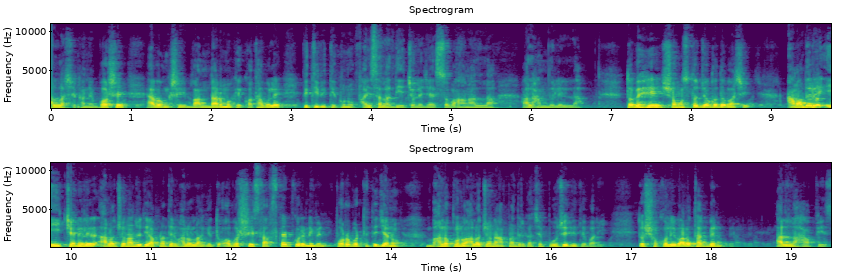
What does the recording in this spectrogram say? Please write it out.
আল্লাহ সেখানে বসে, এবং সেই বান্দার মুখে কথা বলে, পৃথিবীতে কোনো ফাইসালা দিয়ে চলে যায় সোবাহান আল্লাহ আলহামদুলিল্লাহ। তবে হে সমস্ত জগতবাসী আমাদের এই চ্যানেলের আলোচনা যদি আপনাদের ভালো লাগে, তো অবশ্যই সাবস্ক্রাইব করে নেবেন। পরবর্তীতে যেন ভালো কোনো আলোচনা আপনাদের কাছে পৌঁছে দিতে পারি। তো সকলেই ভালো থাকবেন। আল্লাহ হাফিজ।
